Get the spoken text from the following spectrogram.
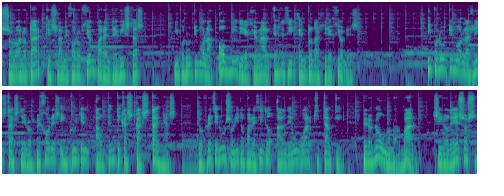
solo anotar que es la mejor opción para entrevistas y por último la omnidireccional, es decir, en todas direcciones. Y por último, las listas de los mejores incluyen auténticas castañas, que ofrecen un sonido parecido al de un walkie-talkie, pero no uno normal, sino de esos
